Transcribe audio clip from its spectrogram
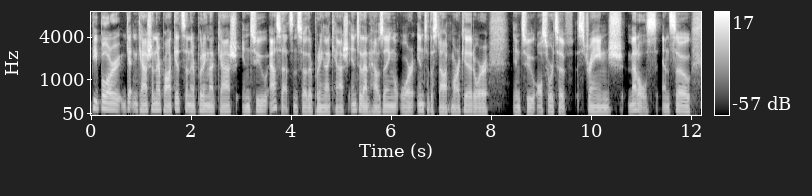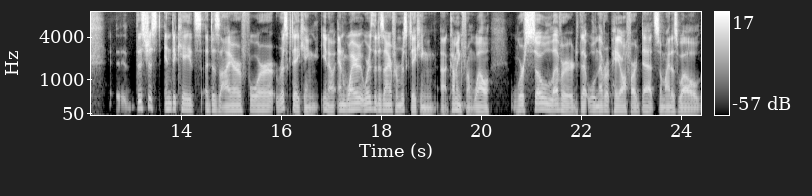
people are getting cash in their pockets and they're putting that cash into assets, and so they're putting that cash into that housing or into the stock market or into all sorts of strange metals, and so this just indicates a desire for risk taking, you know. And where where's the desire from risk taking uh, coming from? Well, we're so levered that we'll never pay off our debt, so might as well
